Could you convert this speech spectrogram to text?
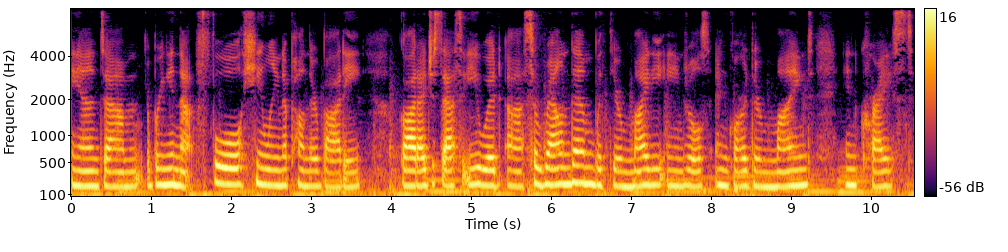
and um, bringing that full healing upon their body. God, I just ask that you would uh, surround them with your mighty angels and guard their mind in Christ.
